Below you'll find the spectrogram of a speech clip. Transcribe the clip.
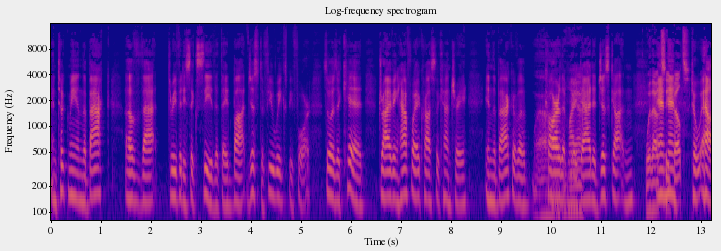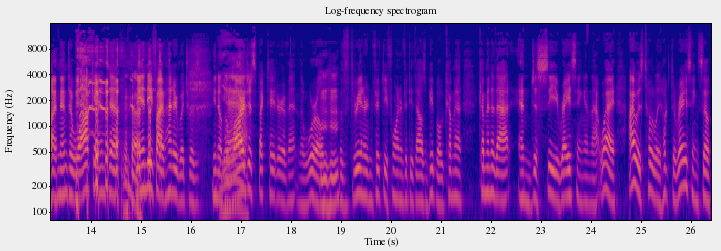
and took me in the back of that 356C that they'd bought just a few weeks before. So as a kid driving halfway across the country in the back of a car that my yeah. dad had just gotten Without and then seatbelts? to well, and then to walk into the Indy 500, which was you know the largest spectator event in the world Mm-hmm. with 350, 450,000 people come in, come into that and just see racing in that way. I was totally hooked to racing, so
